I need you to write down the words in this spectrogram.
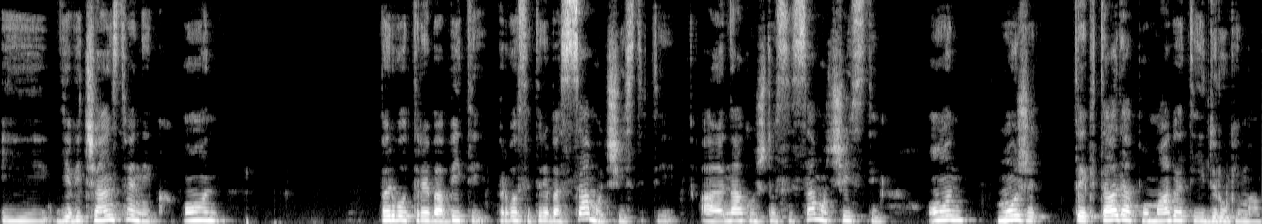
I djevičanstvenik, on prvo treba biti, prvo se treba samo čistiti, a nakon što se samo čisti, on može tek tada pomagati i drugima.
